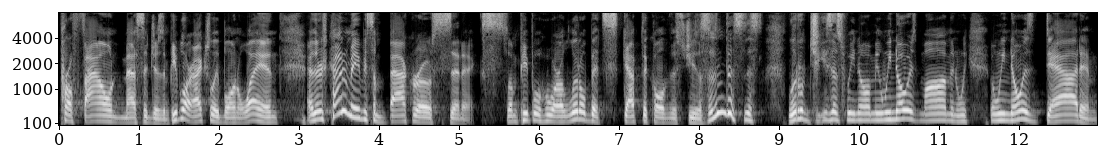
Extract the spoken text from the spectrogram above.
profound messages, and people are actually blown away. And, and there's kind of maybe some back row cynics, some people who are a little bit skeptical of this Jesus. Isn't this this little Jesus we know? I mean, we know his mom and we and we know his dad, and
